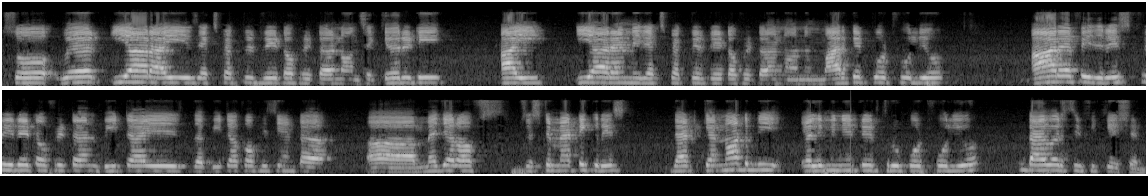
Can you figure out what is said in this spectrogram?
So where ERI is expected rate of return on security, I ERM is expected rate of return on a market portfolio RF is risk-free rate of return. Beta is the beta coefficient uh, uh, measure of systematic risk that cannot be eliminated through portfolio diversification.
